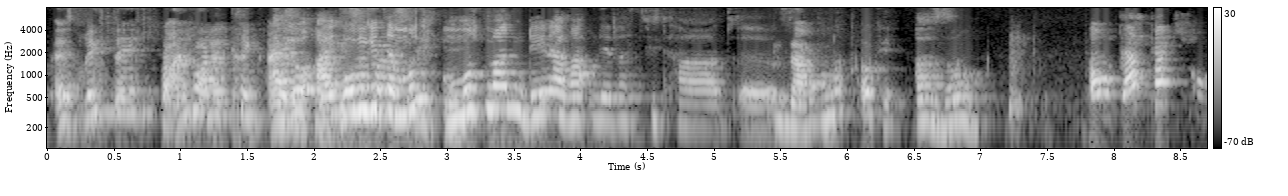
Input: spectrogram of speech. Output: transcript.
es richtig beantwortet, kriegt einen Also Punkt. ein- Worum aber muss, muss man den erraten, der das Zitat äh, Gesagt vorne- Okay. Ach so. Oh, das kann ich gut.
